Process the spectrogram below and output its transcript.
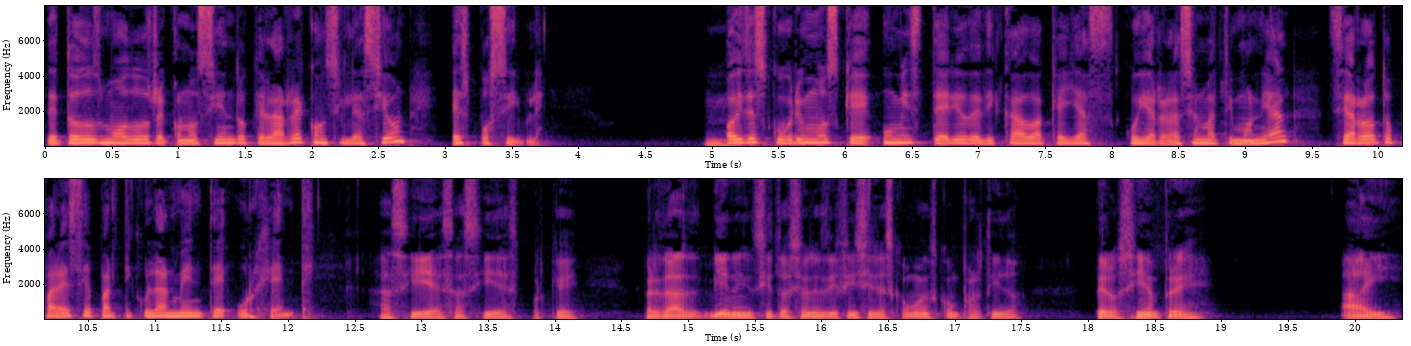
de todos modos reconociendo que la reconciliación es posible. Hoy descubrimos que un misterio dedicado a aquellas cuya relación matrimonial se ha roto parece particularmente urgente. Así es, así es, porque, ¿verdad? Vienen situaciones difíciles como hemos compartido, pero siempre hay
